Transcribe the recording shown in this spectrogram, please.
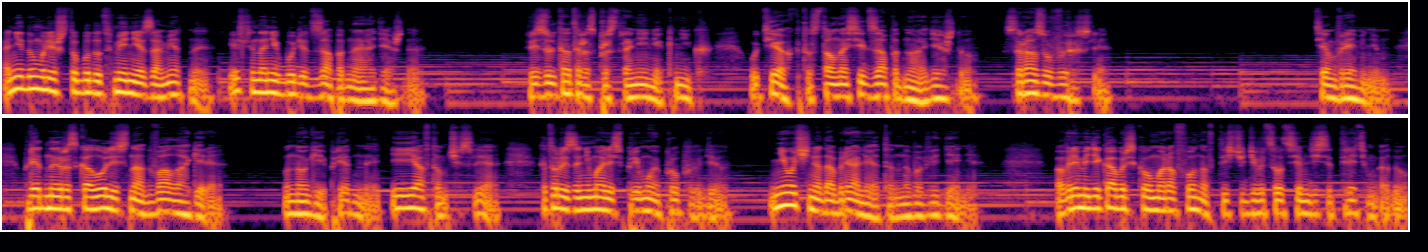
они думали, что будут менее заметны, если на них будет западная одежда. Результаты распространения книг у тех, кто стал носить западную одежду, сразу выросли. Тем временем преданные раскололись на два лагеря. Многие преданные, и я в том числе, которые занимались прямой проповедью, не очень одобряли это нововведение – во время декабрьского марафона в 1973 году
